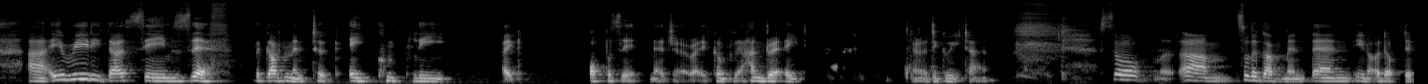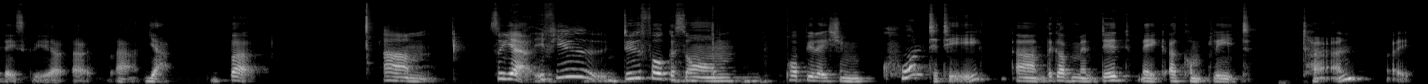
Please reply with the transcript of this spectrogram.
uh, it really does seem as if the government took a complete, like, opposite measure, right? Complete 180 a degree turn. So, um, so the government then, you know, adopted basically, a, a, a, yeah, but, um, so yeah, if you do focus on population quantity, um, the government did make a complete turn, right,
